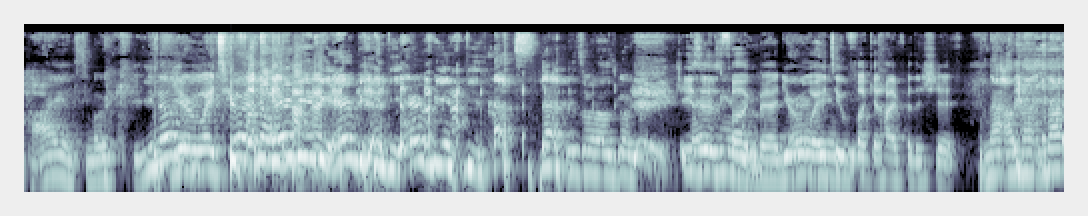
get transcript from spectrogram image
high and smoke. You know, You're way too no, fucking Airbnb. Airbnb, Airbnb. That's that is what I was going for. Jesus Airbnb. fuck, man. You're way too fucking high for this shit. Not, I'm not not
